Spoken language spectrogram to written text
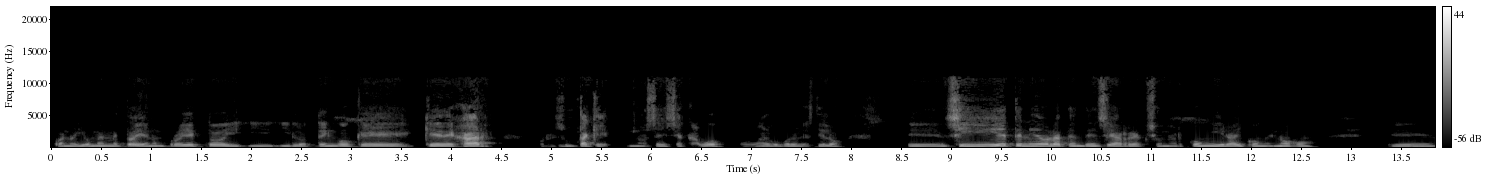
cuando yo me meto ya en un proyecto y, y, lo tengo que, que dejar, pues resulta que, no sé, se acabó o algo por el estilo. Eh, sí he tenido la tendencia a reaccionar con ira y con enojo. Eh,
